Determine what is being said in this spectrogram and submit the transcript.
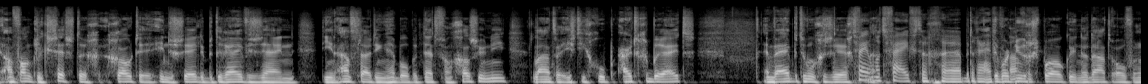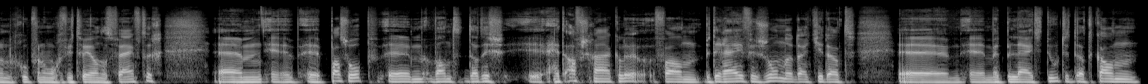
aanvankelijk 60 grote industriële bedrijven zijn die een aansluiting hebben op het net van GasUnie. Later is die groep uitgebreid. En wij hebben toen gezegd. 250 nou, bedrijven. Er wordt nu gesproken inderdaad over een groep van ongeveer 250. Um, uh, uh, pas op, um, want dat is het afschakelen van bedrijven zonder dat je dat met beleid doet. Dat kan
